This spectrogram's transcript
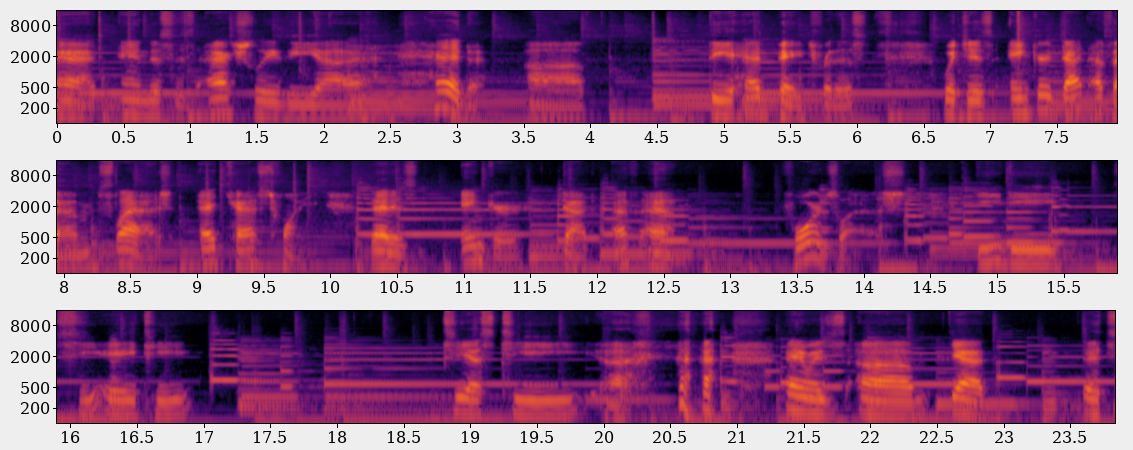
at, and this is actually the uh, head, uh, the head page for this, which is anchor.fm slash edcast20. That is anchor.fm forward slash edcat cst. Uh, anyways, um, yeah, it's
